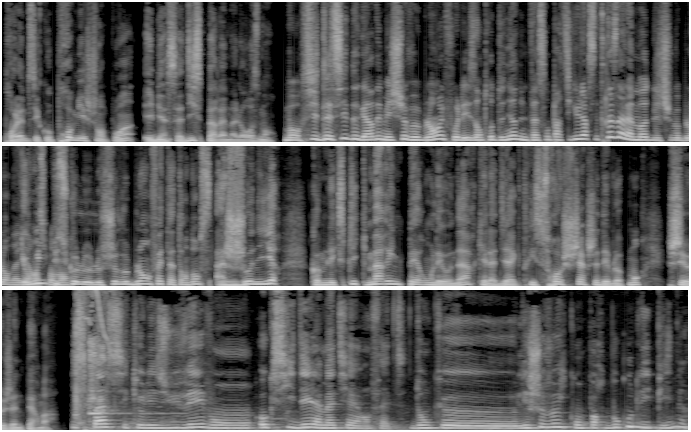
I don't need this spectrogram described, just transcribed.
Problème c'est qu'au premier shampoing, eh bien ça disparaît malheureusement. Bon, si je décide de garder mes cheveux blancs, il faut les entretenir d'une façon particulière. C'est très à la mode les cheveux blancs d'ailleurs en oui, ce puisque le, le cheveu blanc en fait a tendance à jaunir, comme l'explique Marine Perron-Léonard, qui est la directrice recherche et développement chez Eugène Perma. Ce qui se passe, c'est que les UV vont oxyder la matière en fait. Donc euh, les cheveux, ils comportent beaucoup de lipides.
